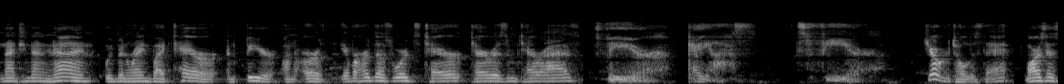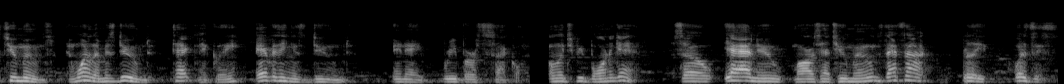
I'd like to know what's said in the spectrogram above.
1999, we've been reigned by terror and fear on Earth. You ever heard those words? Terror, terrorism, terrorize? Fear, chaos. It's fear. Joker told us that. Mars has two moons, and one of them is doomed. Technically, everything is doomed in a rebirth cycle, only to be born again. So, yeah, I knew Mars had two moons. That's not really, what is this?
